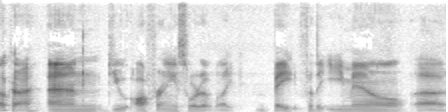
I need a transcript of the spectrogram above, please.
Okay. And do you offer any sort of like bait for the email? Uh,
